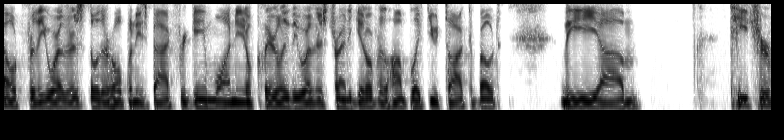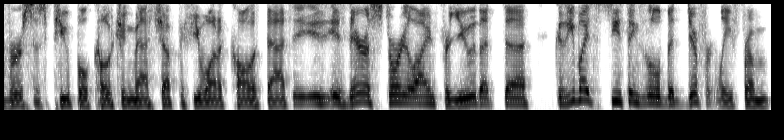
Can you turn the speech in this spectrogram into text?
out for the Oilers, though they're hoping he's back for Game One. You know, clearly the Oilers trying to get over the hump, like you talked about the um, teacher versus pupil coaching matchup, if you want to call it that. Is, is there a storyline for you that because uh, you might see things a little bit differently from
